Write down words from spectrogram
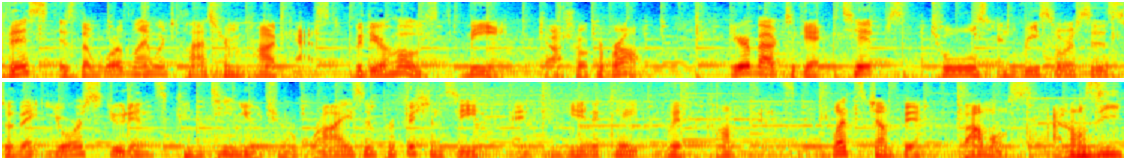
This is the World Language Classroom Podcast with your host, me, Joshua Cabral. You're about to get tips, tools, and resources so that your students continue to rise in proficiency and communicate with confidence. Let's jump in. Vamos, allons-y.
